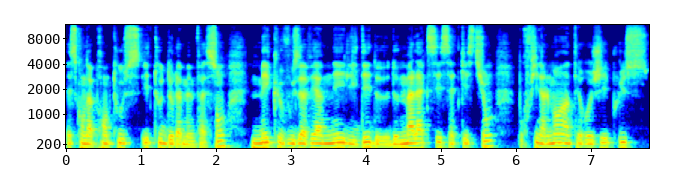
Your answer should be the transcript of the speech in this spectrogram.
est-ce qu'on apprend tous et toutes de la même façon, mais que vous avez amené l'idée de, de malaxer cette question pour finalement interroger plus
